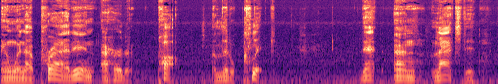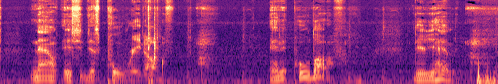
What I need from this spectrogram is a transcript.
and when I pried in I heard a pop a little click. That unlatched it. Now it should just pull right off. And it pulled off. There you have it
